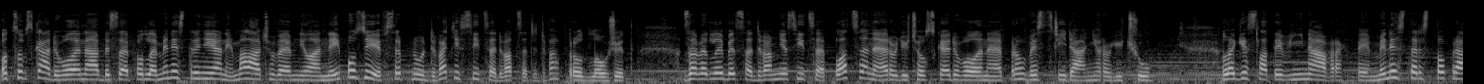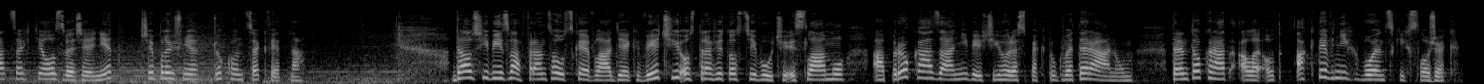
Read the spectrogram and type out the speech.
Otcovská dovolená by se podle ministrině Jany Maláčové měla nejpozději v srpnu 2022 prodloužit. Zavedly by se dva měsíce placené rodičovské dovolené pro vystřídání rodičů. Legislativní návrh by ministerstvo práce chtělo zveřejnit přibližně do konce května. Další výzva francouzské vládě k větší ostražitosti vůči islámu a prokázání většího respektu k veteránům. Tentokrát ale od aktivních vojenských složek.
